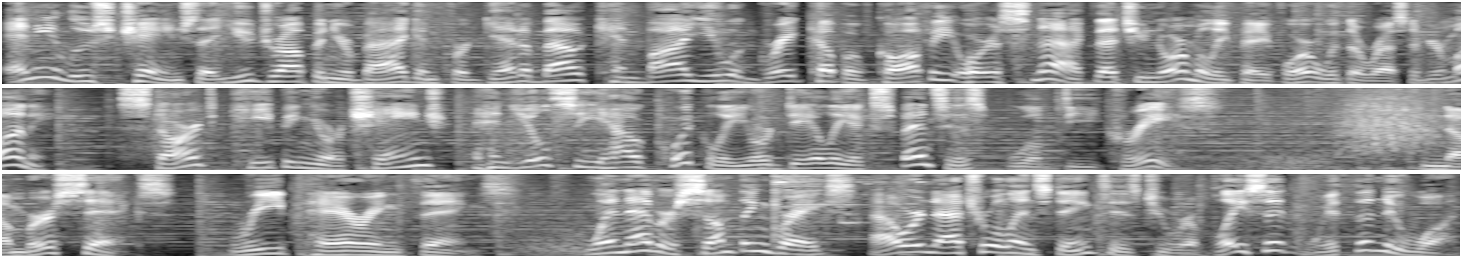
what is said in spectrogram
Any loose change that you drop in your bag and forget about can buy you a great cup of coffee or a snack that you normally pay for with the rest of your money. Start keeping your change, and you'll see how quickly your daily expenses will decrease. Number 6. Repairing things. Whenever something breaks, our natural instinct is to replace it with a new one.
